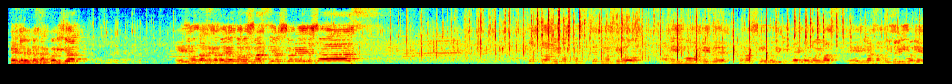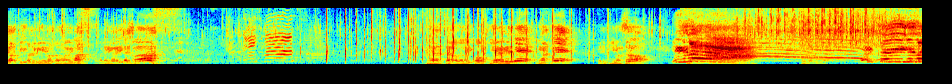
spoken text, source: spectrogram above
会場の皆さんこんにちは、えー、地元朝香の亮と申します。よろしくお願いいたします。ちょっと雨ポツポツっちゃってますけど雨にも負けず楽しく踊り切りたいと思います、えー、皆さんも一緒に盛り上がっていただければと思います。お願いいたします。お願いします。さあさあ踊り子を気合を入れて2発目やりきりましょう。いくぞー!いっていくぞ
